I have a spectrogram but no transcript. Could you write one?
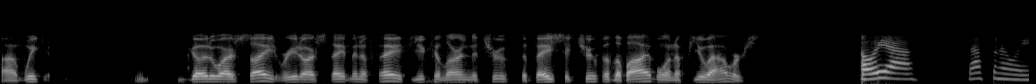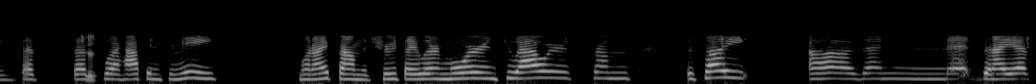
Uh, we go to our site, read our statement of faith. You can learn the truth, the basic truth of the Bible in a few hours. oh yeah, definitely. That's that's Just- what happened to me. When I found the truth, I learned more in two hours from the site uh, than than I have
